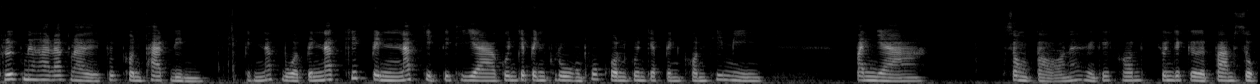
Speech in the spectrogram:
พฤกษ์นะคะลัคนาราศีพฤกษ์คนธาตุดิน เป็นนักบวชเป็นนักคิดเป็นนักจิตวิทยา คุณจะเป็นครูของผู้คน คุณจะเป็นคนที่มีปัญญาส่งต่อนะสิ่งที่คนคุณจะเกิดความสุข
